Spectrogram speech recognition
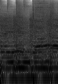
Rainbow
